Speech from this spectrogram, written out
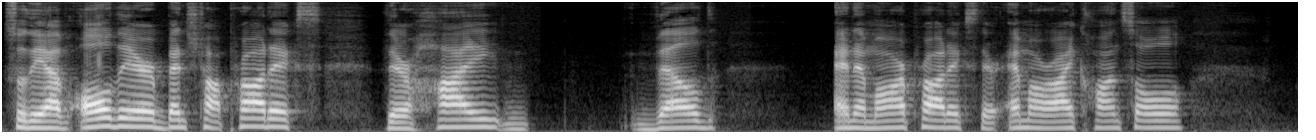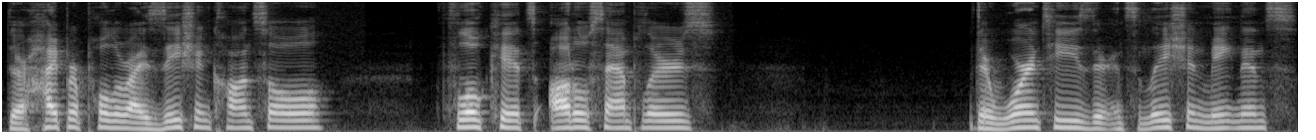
So they have all their benchtop products, their high field NMR products, their MRI console, their hyperpolarization console, flow kits, auto samplers, their warranties, their installation, maintenance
